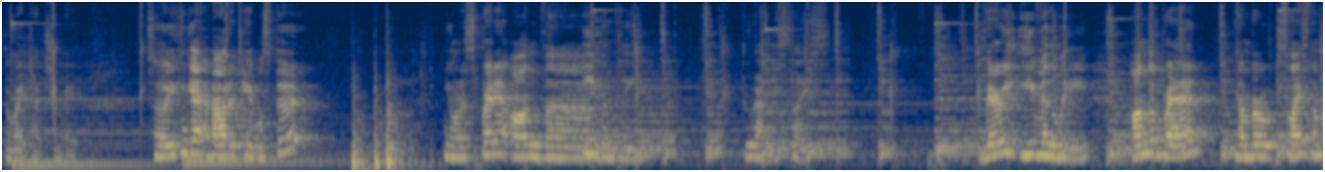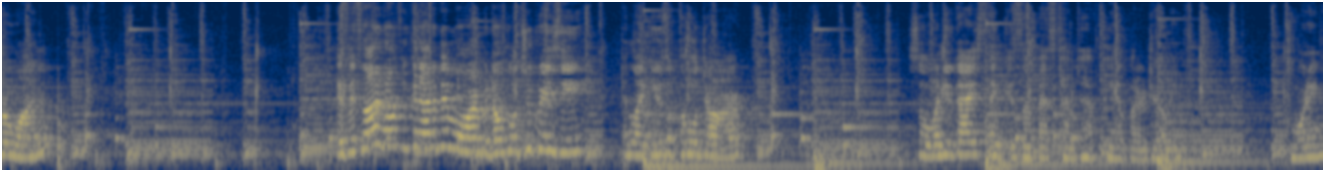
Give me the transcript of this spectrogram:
the right texture, right? So you can get about a tablespoon. You want to spread it on the evenly throughout the slice. very evenly on the bread. Number slice number one. If it's not enough, you can add a bit more, but don't go too crazy and like use up the whole jar. So when do you guys think is the best time to have peanut butter jelly? Morning?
